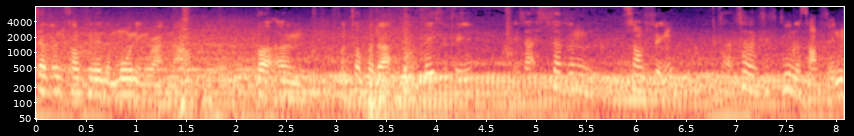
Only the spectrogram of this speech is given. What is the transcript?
seven something in the morning right now. But um, on top of that, basically, it's like seven something. It's seven fifteen or something.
